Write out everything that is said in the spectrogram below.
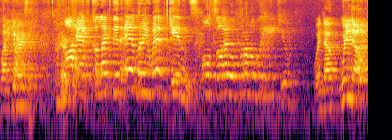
Where'd he go? I have collected every Webkinz! Also, I will probably eat you. Window. Window!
